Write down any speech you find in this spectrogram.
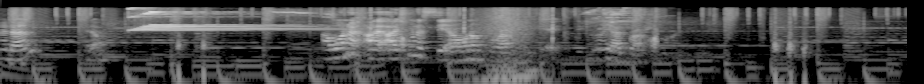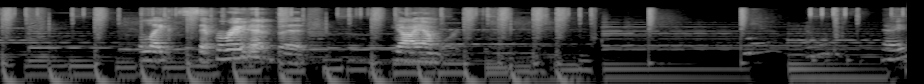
Am I done? Yeah. I wanna, I, I just wanna sit, I wanna brush with it, usually I brush mine. Like, separate it, but yeah, I am worried. Stay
